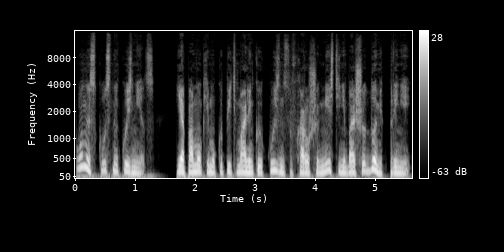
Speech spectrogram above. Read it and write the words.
Он искусный кузнец. Я помог ему купить маленькую кузницу в хорошем месте и небольшой домик при ней.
